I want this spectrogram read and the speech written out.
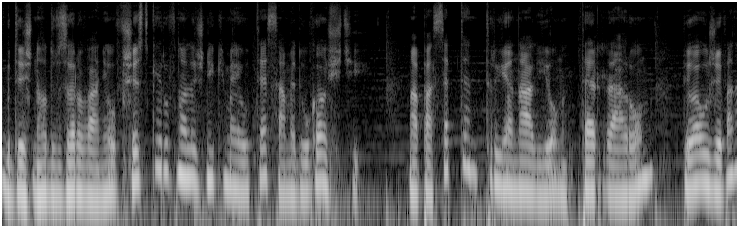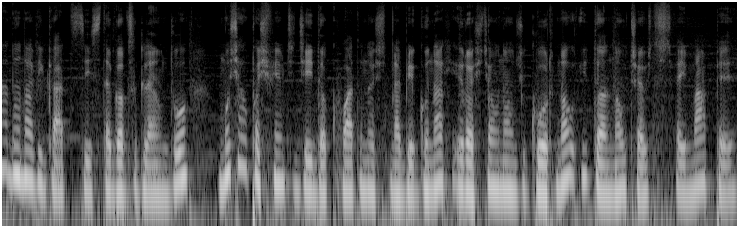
gdyż na odwzorowaniu wszystkie równoleżniki mają te same długości. Mapa Septentrionalium Terrarum była używana do nawigacji, z tego względu musiał poświęcić jej dokładność na biegunach i rozciągnąć górną i dolną część swej mapy,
